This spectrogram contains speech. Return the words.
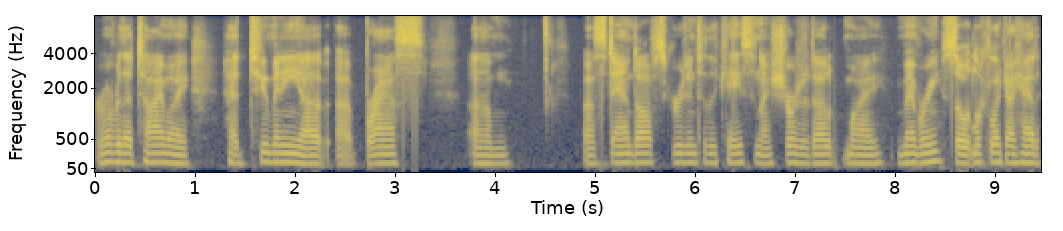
remember that time I had too many uh, uh, brass um, uh, standoff screwed into the case, and I shorted out my memory, so it looked like I had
